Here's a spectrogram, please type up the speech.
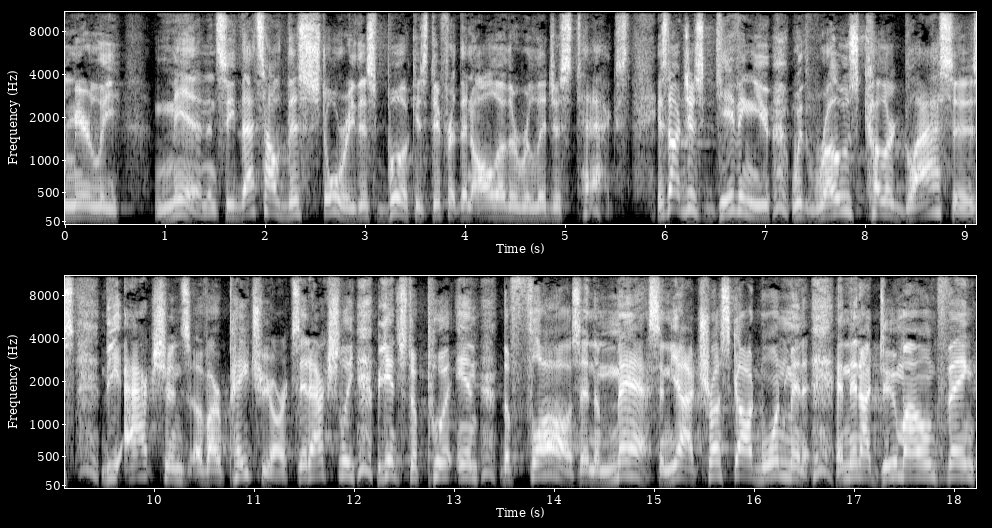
merely men. And see, that's how this story, this book, is different than all other religious texts. It's not just giving you with rose colored glasses the actions of our patriarchs. It actually begins to put in the flaws and the mess. And yeah, I trust God one minute and then I do my own thing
